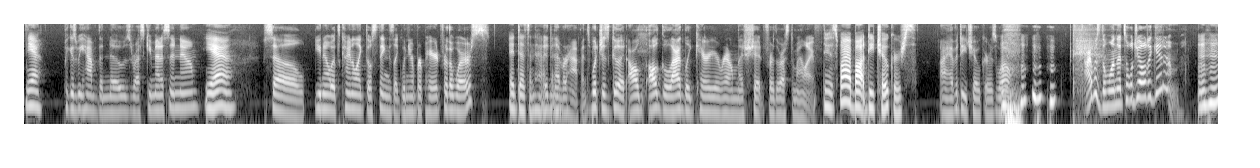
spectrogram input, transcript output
Yeah. because we have the nose rescue medicine now. Yeah. So, you know, it's kind of like those things like when you're prepared for the worst, It doesn't happen. it never happens, which is good. I'll I'll gladly carry around this shit for the rest of my life. Dude, That's why I bought Dechokers. I have a Dechoker as well. I was the one that told y'all to get them. Mm-hmm.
